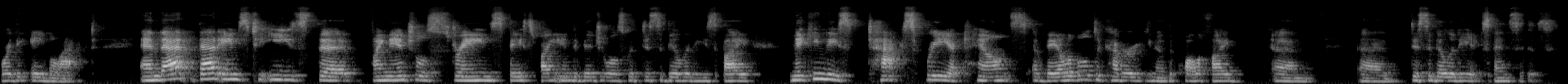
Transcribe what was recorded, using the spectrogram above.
or the ABLE Act. And that, that aims to ease the financial strains faced by individuals with disabilities by making these tax-free accounts available to cover, you know, the qualified um, uh, disability expenses.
